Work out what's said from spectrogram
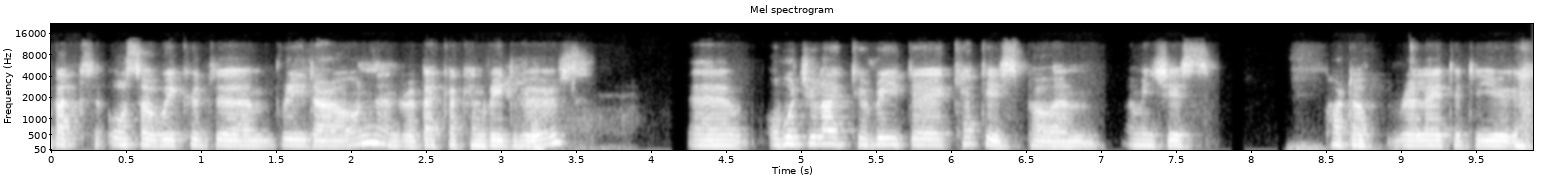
but also we could um, read our own, and Rebecca can read hers. Uh, or would you like to read uh, Ketty's poem? I mean, she's part of related to you.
